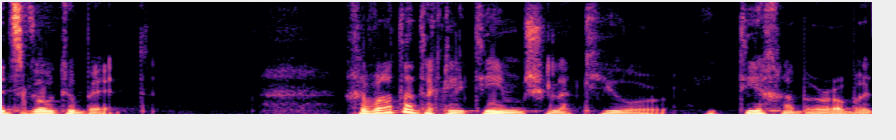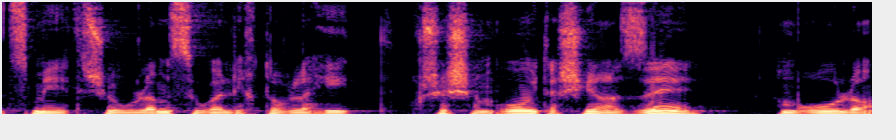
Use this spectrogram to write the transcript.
Let's go to bed. חברת התקליטים של הקיור הטיחה ברוברט סמית שהוא לא מסוגל לכתוב להיט. כששמעו את השיר הזה, אמרו לו,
